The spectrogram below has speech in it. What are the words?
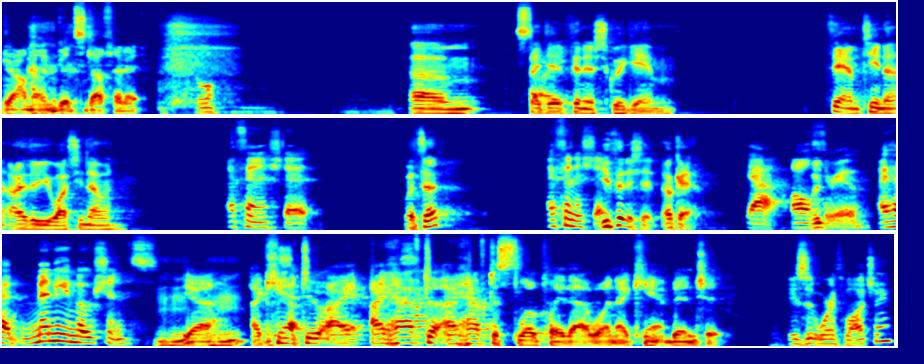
drama and good stuff in it. Cool. Um, I did finish Squid Game. Sam, Tina, either you watching that one? I finished it. What's that? I finished it. You finished it? Okay. Yeah, all What- through. I had many emotions. Mhm, Yeah, mhm. I can't do. I I have to. I have to slow play that one. I can't binge it. Is it worth watching?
